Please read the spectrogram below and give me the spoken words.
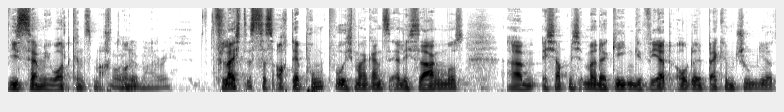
wie es Sammy Watkins macht. Oh, und vielleicht ist das auch der Punkt, wo ich mal ganz ehrlich sagen muss, ähm, ich habe mich immer dagegen gewehrt, Odell Beckham Jr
